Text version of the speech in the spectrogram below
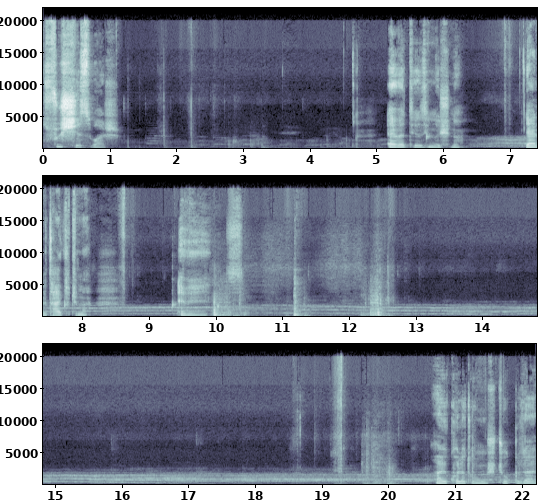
su şişesi var. Evet yazayım da şuna. Yani takipçime. Evet. Ay kolat olmuş çok güzel.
